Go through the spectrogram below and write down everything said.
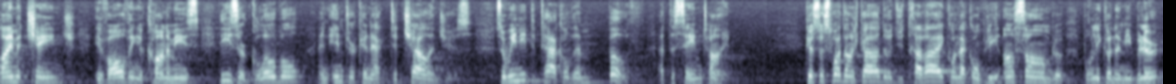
Climate change, evolving economies, these are global and interconnected challenges. So we need to tackle them both at the same time. Que ce soit dans le cadre du travail qu'on accomplit ensemble pour l'économie bleue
